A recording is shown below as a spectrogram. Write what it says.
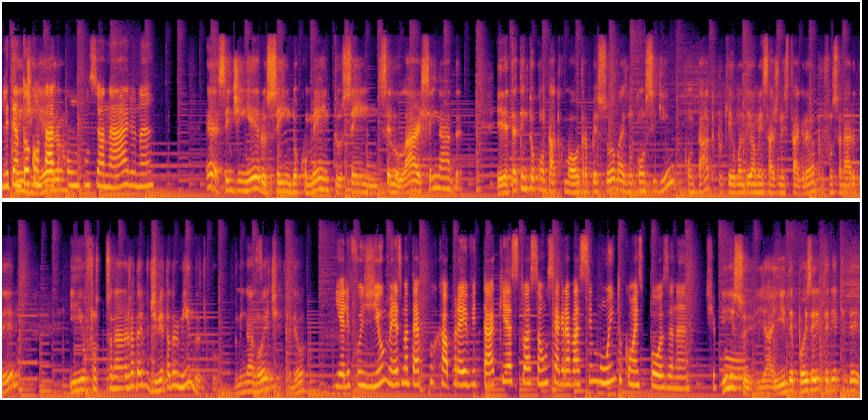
Ele tentou contato com um funcionário, né? É, sem dinheiro, sem documento, sem celular, sem nada. Ele até tentou contato com uma outra pessoa, mas não conseguiu contato, porque eu mandei uma mensagem no Instagram pro funcionário dele. E o funcionário já deve, devia estar tá dormindo, tipo, domingo à noite, entendeu? E ele fugiu mesmo até para evitar que a situação se agravasse muito com a esposa, né? Tipo... Isso, e aí depois ele teria que. De...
